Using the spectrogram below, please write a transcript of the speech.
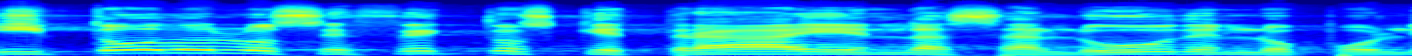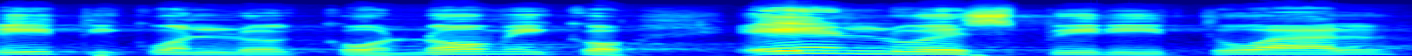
y todos los efectos que trae en la salud, en lo político, en lo económico, en lo espiritual,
